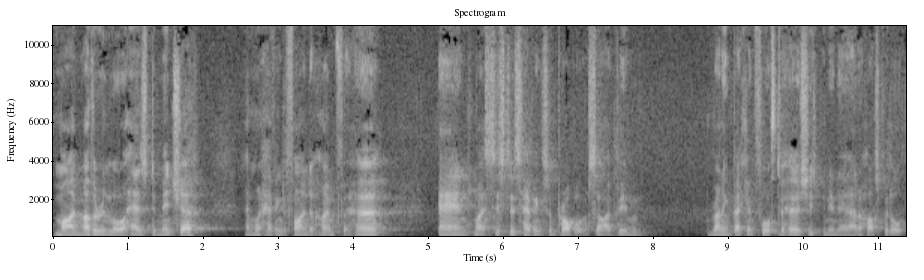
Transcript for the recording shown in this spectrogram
my mother in law has dementia, and we're having to find a home for her. And my sister's having some problems, so I've been running back and forth to her. She's been in and out of hospital.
